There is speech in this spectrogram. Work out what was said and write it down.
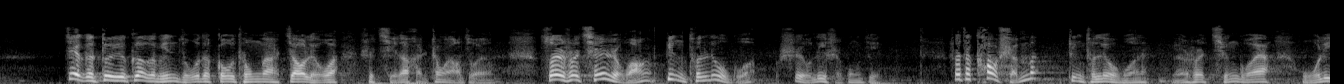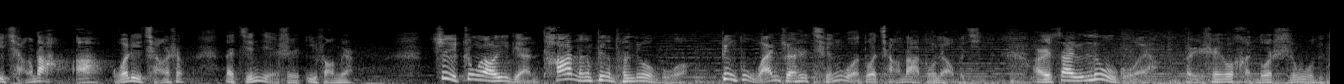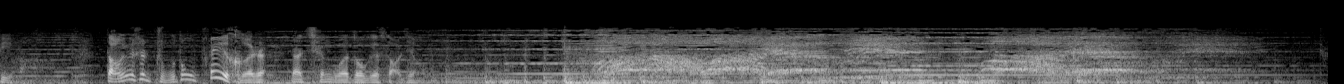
这个对于各个民族的沟通啊、交流啊，是起到很重要作用的。所以说，秦始皇并吞六国是有历史功绩的。说他靠什么并吞六国呢？比如说秦国呀，武力强大啊，国力强盛，那仅仅是一方面。最重要一点，他能并吞六国，并不完全是秦国多强大多了不起，而在于六国呀本身有很多失误的地方，等于是主动配合着让秦国都给扫净了。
